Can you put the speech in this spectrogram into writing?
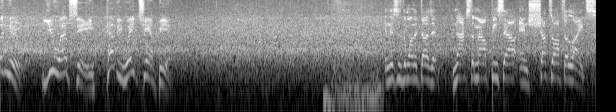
A new UFC heavyweight champion. And this is the one that does it. Knocks the mouthpiece out and shuts off the lights.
